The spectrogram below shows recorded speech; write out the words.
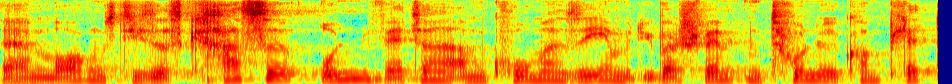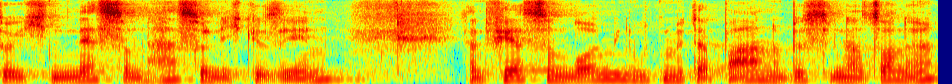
äh, morgens dieses krasse Unwetter am Koma See mit überschwemmtem Tunnel, komplett durch Näss und hast du nicht gesehen. Dann fährst du neun Minuten mit der Bahn und bist in der Sonne.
